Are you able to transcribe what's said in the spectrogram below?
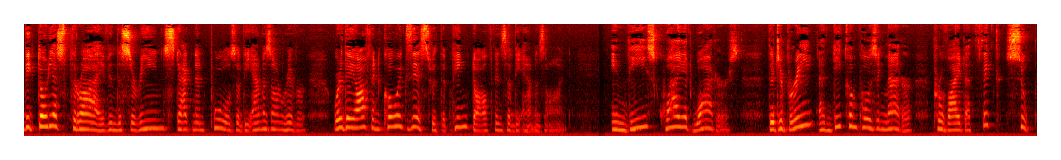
Victorias thrive in the serene, stagnant pools of the Amazon River, where they often coexist with the pink dolphins of the Amazon. In these quiet waters, the debris and decomposing matter provide a thick soup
